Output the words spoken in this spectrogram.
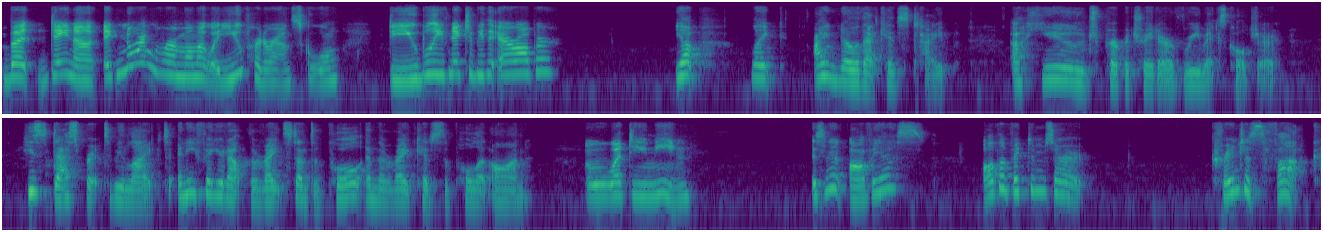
But Dana, ignoring for a moment what you've heard around school, do you believe Nick to be the air robber? Yep, like, I know that kid's type. A huge perpetrator of remix culture. He's desperate to be liked, and he figured out the right stunt to pull and the right kids to pull it on. What do you mean? Isn't it obvious? All the victims are cringe as fuck.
